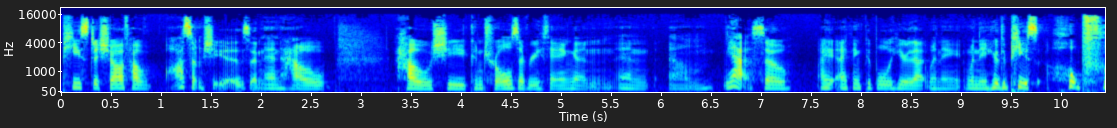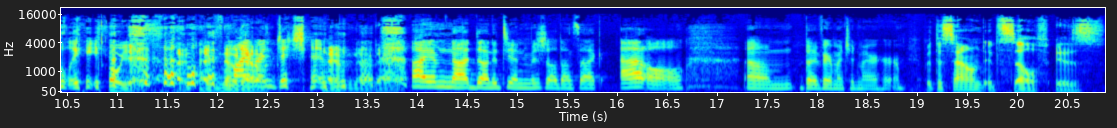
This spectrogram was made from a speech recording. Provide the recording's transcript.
piece to show off how awesome she is and, and how how she controls everything and and um, yeah. So I, I, think people will hear that when they when they hear the piece. Hopefully. Oh yes, I, I have no my doubt. rendition. I have no doubt. I am not Donatienne Michel Dansac at all, um, but very much admire her. But the sound itself is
